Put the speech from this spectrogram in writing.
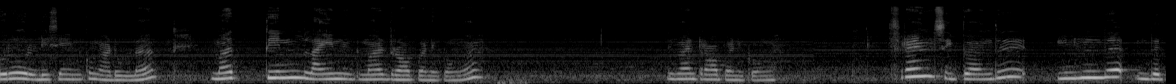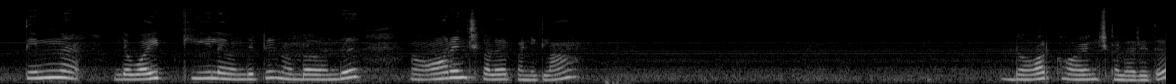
ஒரு ஒரு டிசைனுக்கும் நடுவில். இது மாதிரி தின் லைன் இது மாதிரி ட்ரா பண்ணிக்கோங்க. இது மாதிரி ட்ரா பண்ணிக்கோங்க. ஃப்ரெண்ட்ஸ் இப்போ வந்து இந்த இந்த தின்ன இந்த ஒயிட் கீழே வந்துட்டு நம்ம வந்து ஆரஞ்சு கலர் பண்ணிக்கலாம். டார்க் ஆரஞ்சு கலர் இது.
